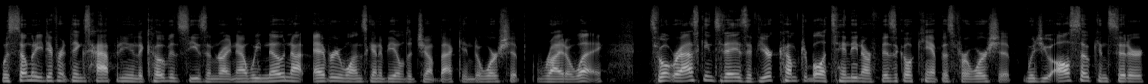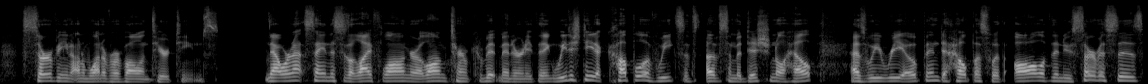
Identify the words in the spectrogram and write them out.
with so many different things happening in the COVID season right now, we know not everyone's going to be able to jump back into worship right away. So, what we're asking today is if you're comfortable attending our physical campus for worship, would you also consider serving on one of our volunteer teams? Now, we're not saying this is a lifelong or a long term commitment or anything. We just need a couple of weeks of, of, some additional help as we reopen to help us with all of the new services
